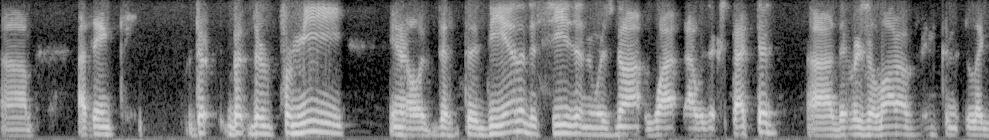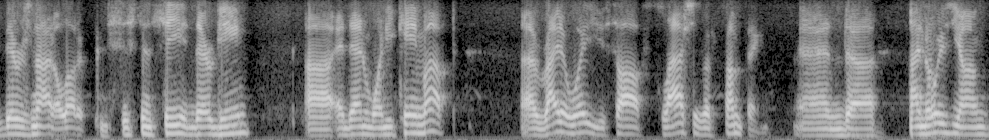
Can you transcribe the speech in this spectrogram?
Um, I think, but the, for me, you know, the, the, the end of the season was not what I was expected. Uh, there was a lot of like there was not a lot of consistency in their game, uh, and then when he came up, uh, right away you saw flashes of something. And uh, I know he's young,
